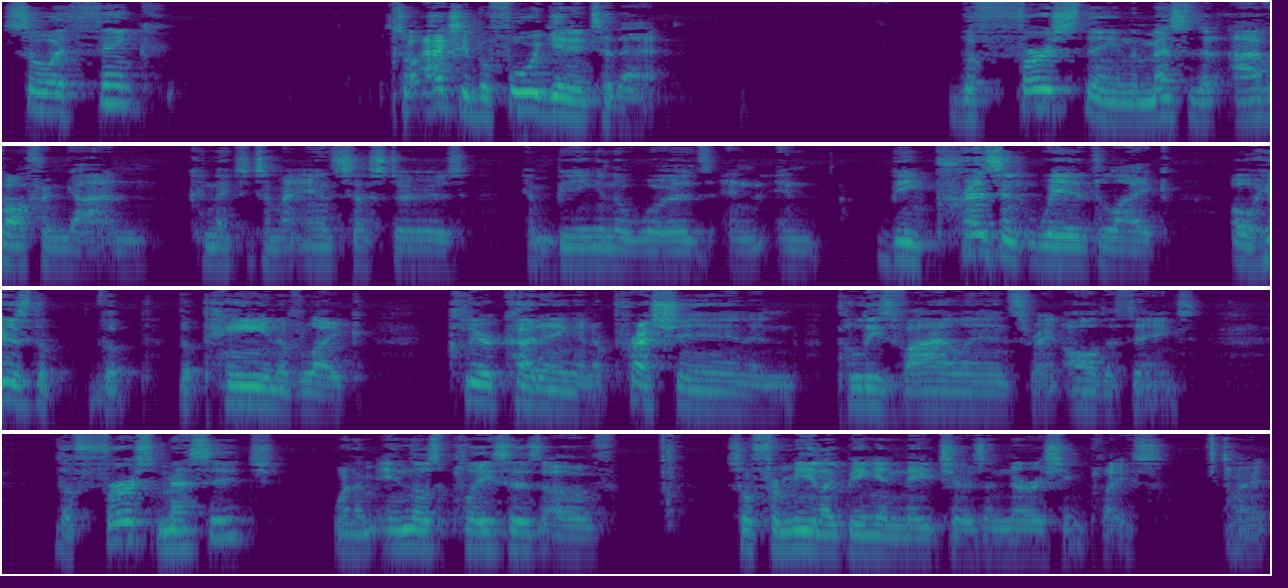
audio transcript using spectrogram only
So I think, so actually, before we get into that, the first thing, the message that I've often gotten connected to my ancestors and being in the woods and, and being present with like, oh, here's the, the, the pain of like clear cutting and oppression and police violence, right? All the things. The first message when I'm in those places of, so for me, like being in nature is a nourishing place, right?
